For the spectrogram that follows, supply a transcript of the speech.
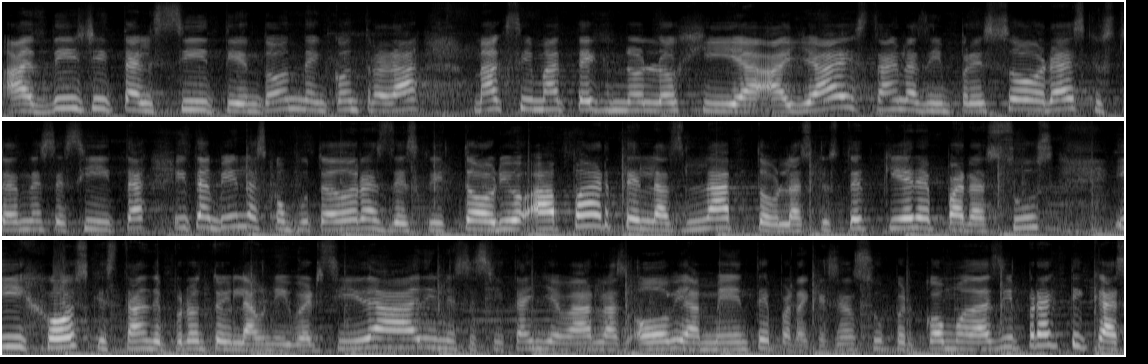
a Digital City, en donde encontrará máxima tecnología. Allá están las impresoras que usted necesita y también las computadoras de escritorio, aparte las laptops, las que usted quiere para sus hijos que están de pronto en la universidad y necesitan llevarlas obviamente para que sean súper cómodas y prácticas.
